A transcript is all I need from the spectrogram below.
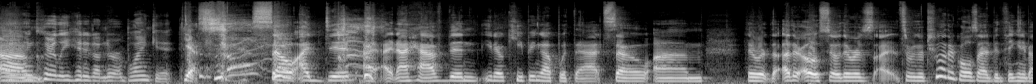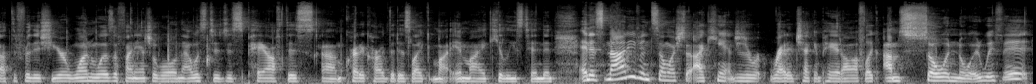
and, and clearly hid it under a blanket. Yes. so I did. I, I- I have been, you know, keeping up with that. So um, there were the other. Oh, so there was. Uh, so there were two other goals I had been thinking about for this year. One was a financial goal, and that was to just pay off this um, credit card that is like my in my Achilles tendon. And it's not even so much that I can't just write a check and pay it off. Like I'm so annoyed with it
